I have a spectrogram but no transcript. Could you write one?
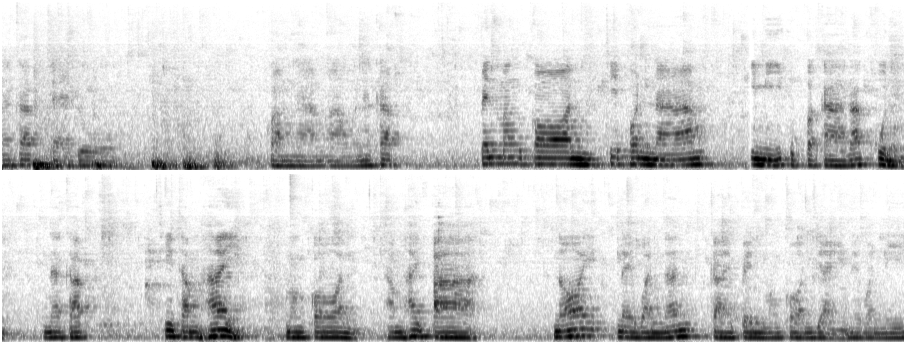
นะครับ แต่ดูความงามเอานะครับ เป็นมังกรที่พ่นน้ำที่มีอุปการะคุณนะครับ ที่ทำให้มังกรทำให้ปลาน้อยในวันนั้นกลายเป็นมังกรใหญ่ในวันนี้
